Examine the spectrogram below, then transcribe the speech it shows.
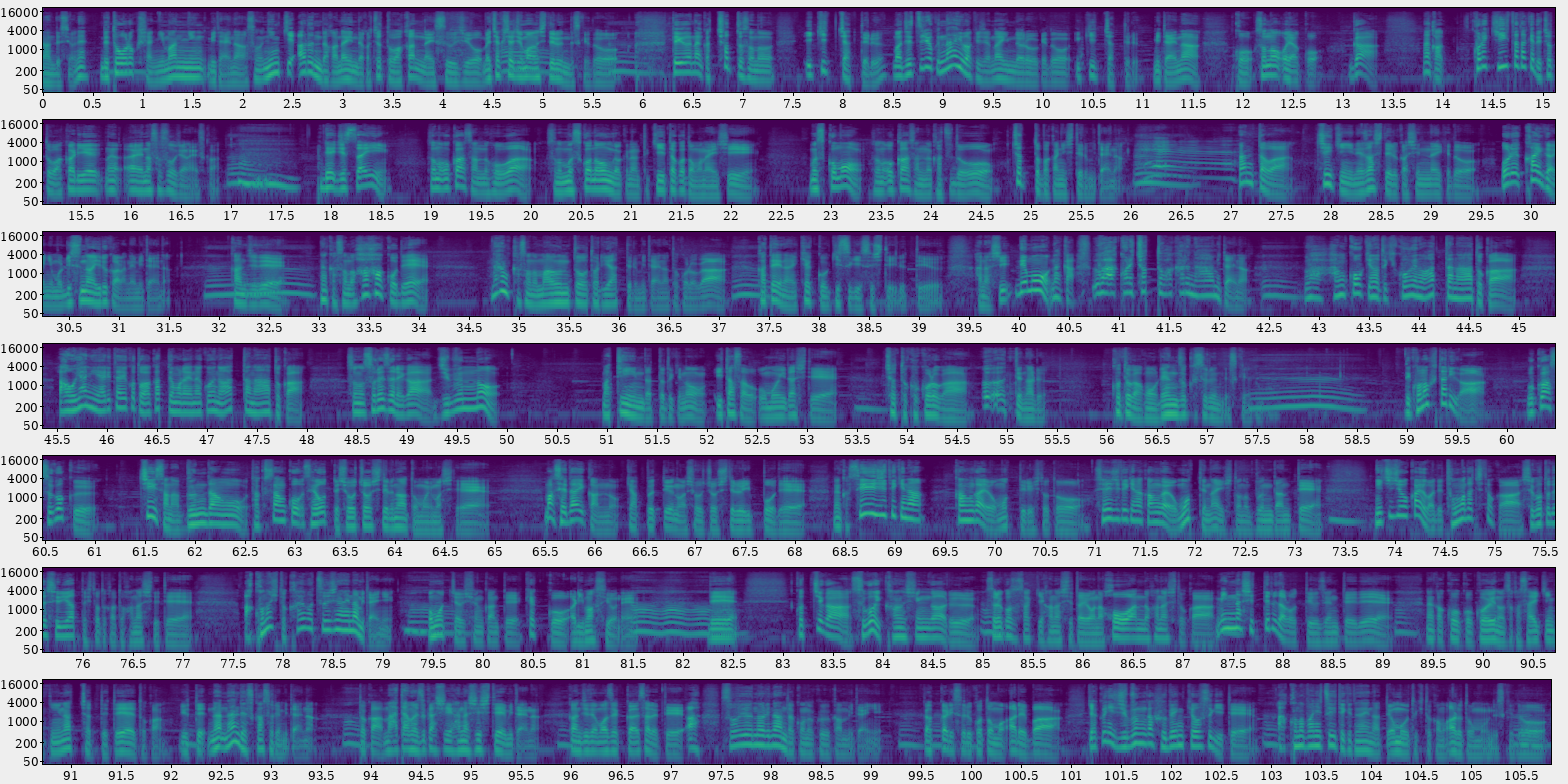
なんですよね。で登録者2万人みたいなその人気あるんだかないんだかちょっと分かんない数字をめちゃくちゃ自慢してるんですけど、うん。っていうなんかちょっとその生きっちゃってる、まあ、実力ないわけじゃないんだろうけど生きっちゃってるみたいなこうその親子がなんかこれ聞いただけでちょっと分かりえなえなさそうじゃないですか。ううん。んで実際そのお母さんの方はその息子の音楽なんて聞いたこともないし息子もそのお母さんの活動をちょっとバカにしてるみたいな。あんたは地域に根ざしてるか知んないけど俺海外にもリスナーいるからねみたいな感じでうんなんかその母子でなんかそのマウントを取り合ってるみたいなところがうん。家庭内結構ギスギスしているっていう話。でもなんかうわこれちょっとわかるなみたいな。うん。うわ反抗期の時こういうのあったなとかあ親にやりたいこと分かってもらえないこういうのあったなとかそのそれぞれが自分の、まあ、ティーンだった時の痛さを思い出してうん。ちょっと心がうーってなることがもう連続するんですけれども。うん。でこの2人が僕はすごく小さな分断をたくさんこう背負って象徴してるなと思いまして、まあ、世代間のギャップっていうのは象徴してる一方でなんか政治的な考えを持ってる人と政治的な考えを持ってない人の分断って日常会話で友達とか仕事で知り合った人とかと話しててあこの人会話通じないなみたいに思っちゃう瞬間って結構ありますよね。でこっちがすごい関心があるうん。それこそさっき話してたような法案の話とかみんな知ってるだろうっていう前提でうん。なんかこうこうこういうのとか最近気になっちゃっててとか言ってな何ですかそれみたいな。うん。とかまた難しい話してみたいな感じで混ぜっ返されてあそういうノリなんだこの空間みたいに。うん。がっかりすることもあれば逆に自分が不勉強すぎてうん。あこの場についていけてないなって思う時とかもあると思うんですけうん。ど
